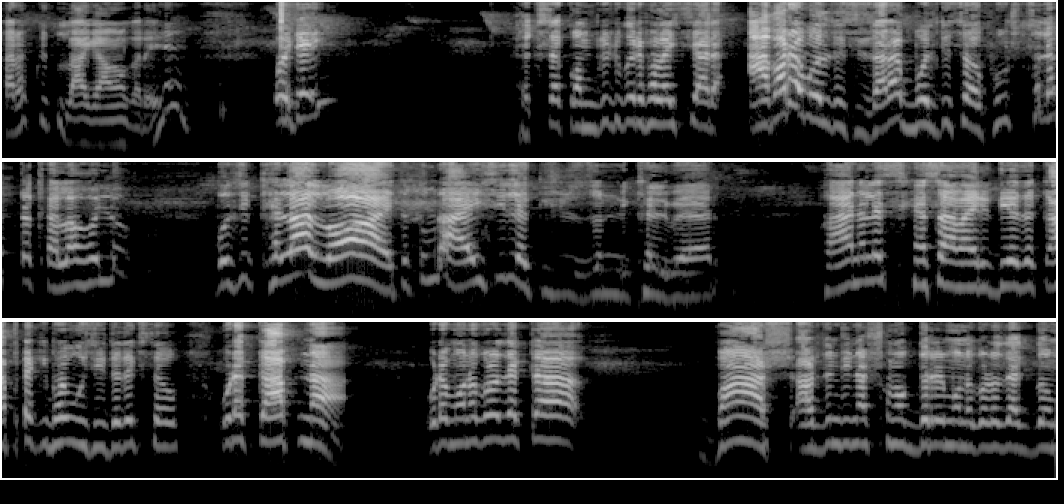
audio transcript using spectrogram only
খারাপ কিছু লাগে আমার ঘরে হ্যাঁ? ওইটাই। হেক্সা কমপ্লিট করে ফেলাইছি। আর আবারও বলতেছি, যারা বলতেছ ফুটসল একটা খেলা হইল। বলছি, খেলা লয়, তো তোমরা আইছিলে কিসের জন্য খেলবে? আর ফাইনালে শেষা মারি দিয়ে যে কাপটা কীভাবে উচিত, দেখছ? ওটা কাপ না। ওটা মনে করো যে একটা বাঁশ, আর্জেন্টিনার সমগ্রের মনে করো যে একদম,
